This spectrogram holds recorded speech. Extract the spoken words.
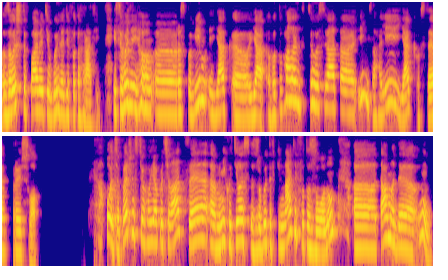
Залишити в пам'яті в вигляді фотографій. І сьогодні я вам е, розповім, як е, я готувалася до цього свята і взагалі як все пройшло. Отже, перше, з чого я почала, це е, мені хотілося зробити в кімнаті фотозону, е, там, де ну,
